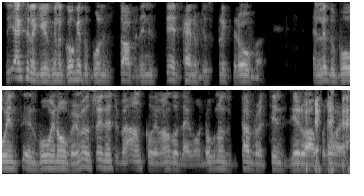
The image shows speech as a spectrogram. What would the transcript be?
So he acted like he was to go get the ball and stop, but then instead kind of just flicked it over and let the ball in, and uh, ball went over. I remember showing that to my uncle, and my uncle was like, well, no one's cover 10-0 out, but don't worry.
